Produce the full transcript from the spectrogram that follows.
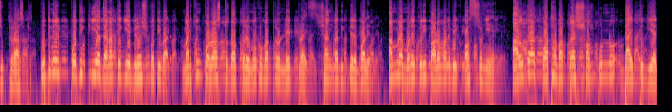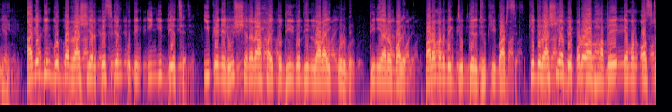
যুক্তরাষ্ট্র। পুতিনের প্রতিক্রিয়া জানাতে গিয়ে বৃহস্পতিবার মার্কিন পররাষ্ট্র দপ্তরের মুখপাত্র নেট প্রাইস সাংবাদিকদের বলেন, আমরা মনে করি পারমাণবিক অস্ত্র নিয়ে আলগা কথাবার্তা সম্পূর্ণ দায়িত্ব জ্ঞানহীন আগের দিন বুধবার রাশিয়ার প্রেসিডেন্ট পুতিন ইঙ্গিত দিয়েছেন ইউক্রেনে রুশ সেনারা হয়তো দীর্ঘদিন লড়াই করবে। তিনি আরও বলেন পারমাণবিক যুদ্ধের ঝুঁকি বাড়ছে কিন্তু রাশিয়া বেপরোয়া ভাবে এমন অস্ত্র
